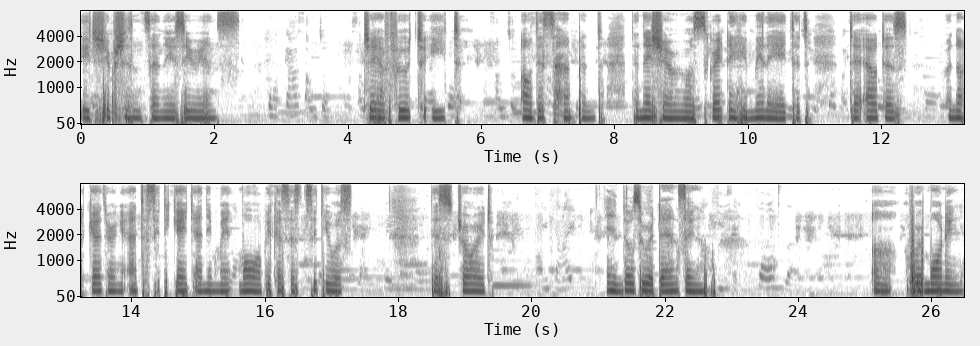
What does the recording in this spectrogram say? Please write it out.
Egyptians and Assyrians to have food to eat. All this happened. The nation was greatly humiliated. The elders were not gathering at the city gate anymore because the city was destroyed. And those who were dancing uh, were mourning.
